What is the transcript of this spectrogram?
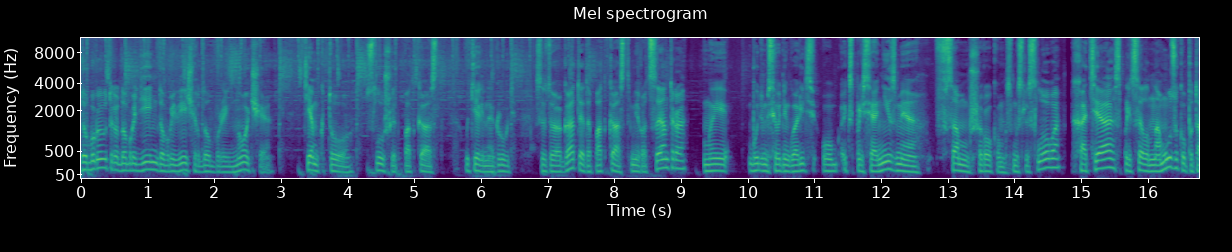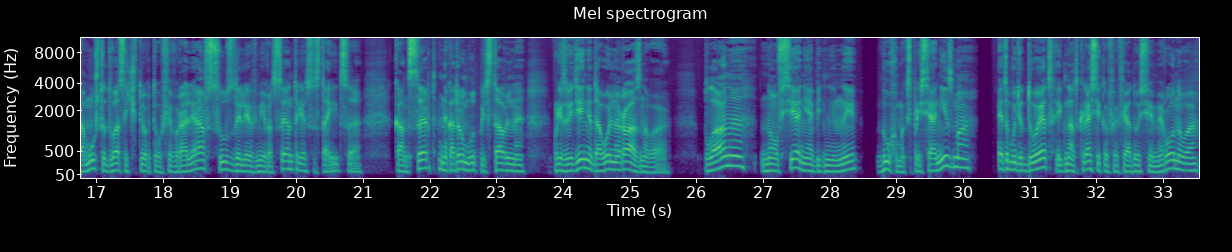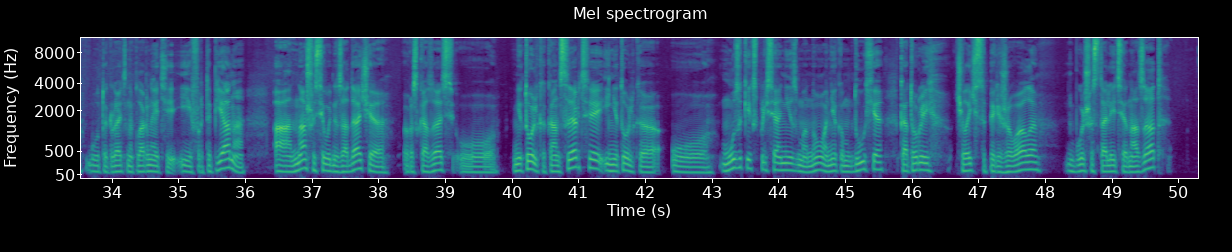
Доброе утро, добрый день, добрый вечер, доброй ночи тем, кто слушает подкаст «Утерянная грудь Святой Агаты». Это подкаст Мироцентра. Мы будем сегодня говорить об экспрессионизме в самом широком смысле слова, хотя с прицелом на музыку, потому что 24 февраля в Суздале в Мироцентре состоится концерт, на котором будут представлены произведения довольно разного плана, но все они объединены духом экспрессионизма. Это будет дуэт Игнат Красиков и Феодосия Миронова. Будут играть на кларнете и фортепиано. А наша сегодня задача рассказать о не только концерте и не только о музыке экспрессионизма, но о неком духе, который человечество переживало больше столетия назад.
